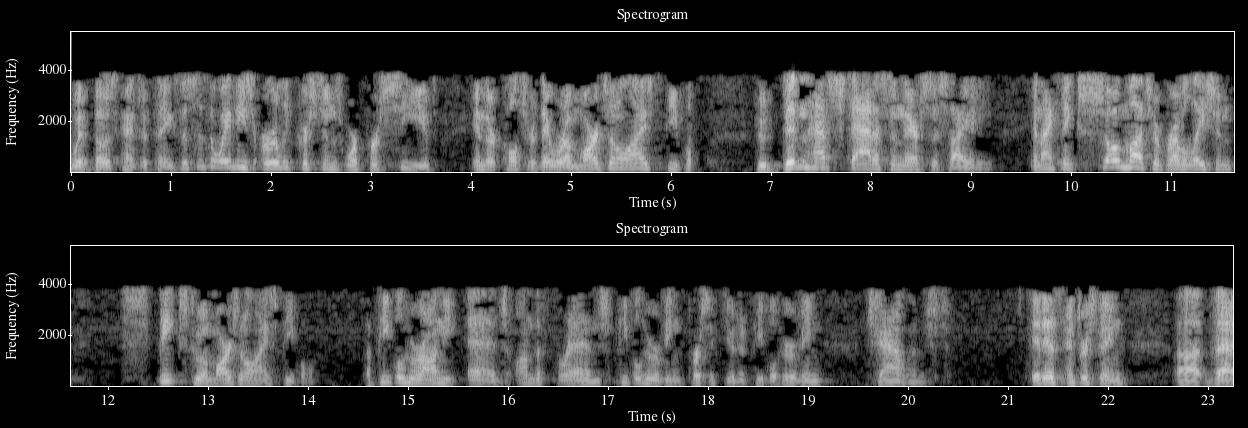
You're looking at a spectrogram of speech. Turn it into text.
with those kinds of things, this is the way these early Christians were perceived in their culture. They were a marginalized people who didn't have status in their society. And I think so much of Revelation speaks to a marginalized people. A people who are on the edge, on the fringe, people who are being persecuted, people who are being challenged. It is interesting uh, that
